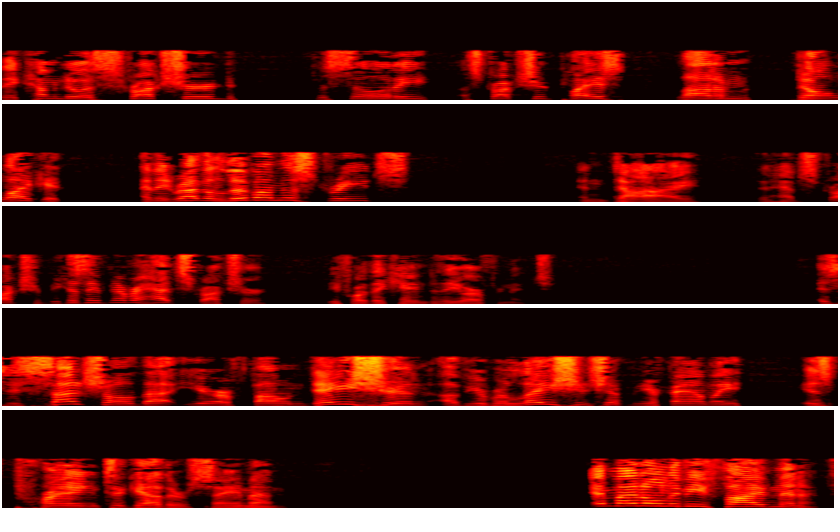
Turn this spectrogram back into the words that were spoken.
they come to a structured facility, a structured place. A lot of them don't like it. And they'd rather live on the streets and die than have structure because they've never had structure before they came to the orphanage. It's essential that your foundation of your relationship and your family is praying together. Say amen. It might only be five minutes,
